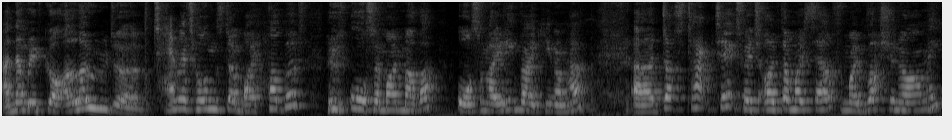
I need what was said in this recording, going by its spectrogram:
and then we've got a load of Teratons done by Hubbard, who's also my mother, awesome lady, very keen on her. Uh, Dust Tactics, which I've done myself for my Russian army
